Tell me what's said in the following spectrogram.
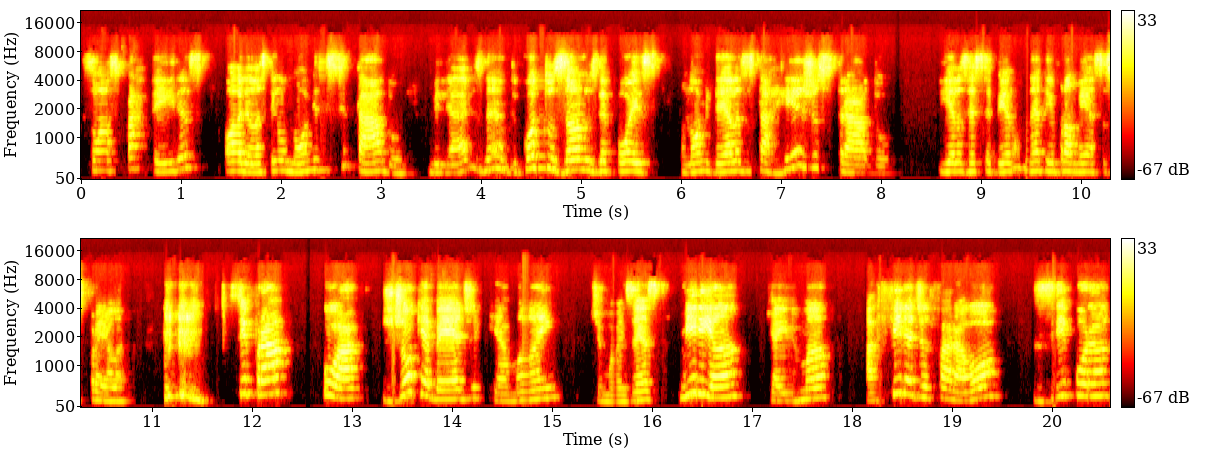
são as parteiras, olha, elas têm o um nome citado, milhares, né? Quantos anos depois o nome delas está registrado e elas receberam, né? Tem promessas para ela. Cifrar, Uá, Joquebede, que é a mãe de Moisés, Miriam, que é a irmã, a filha de Faraó, Zípora,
